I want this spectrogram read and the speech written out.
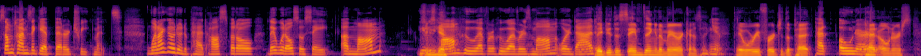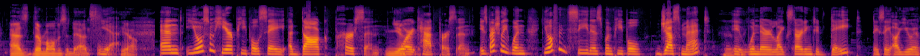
sometimes they get better treatments. When I go to the pet hospital, they would also say a mom, whose Yeah. mom, whoever, whoever's mom or dad, They do the same thing in America. It's like Yeah. they will refer to the pet pet owner. pet owners as their moms and dads. Yeah. yeah. And you also hear people say a dog person Yeah. or a cat person, especially when you often see this when people just met, it- when they're like starting to date. They say, Are you a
